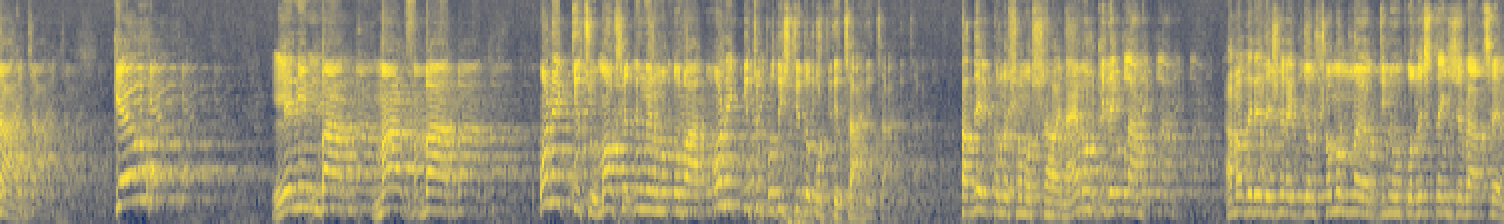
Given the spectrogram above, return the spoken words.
চায়। কেউ? লেনিনবাদ মার্ক্সবাদ অনেক কিছু মাওসেতুমের মতবাদ অনেক কিছু প্রতিষ্ঠিত করতে চায়। তাদের কোনো সমস্যা হয় না। এমনকি দেখলাম? আমাদের দেশের একজন সমন্বয়ক যিনি উপদেষ্টা হিসেবে আছেন,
